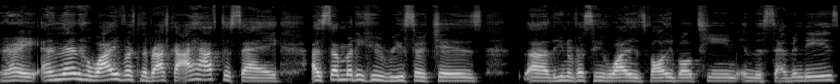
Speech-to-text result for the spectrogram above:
Right. And then Hawaii versus Nebraska. I have to say, as somebody who researches uh, the University of Hawaii's volleyball team in the 70s,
